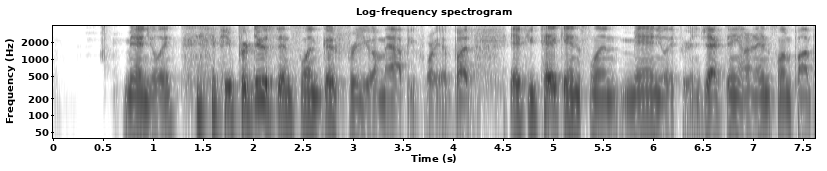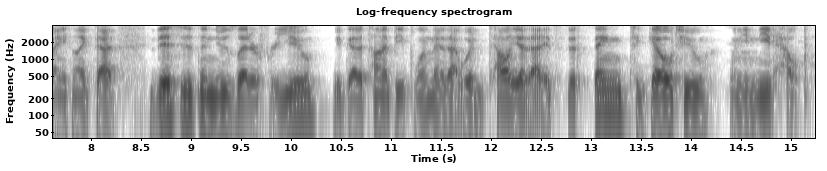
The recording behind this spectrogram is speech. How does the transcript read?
manually. if you produce insulin, good for you. I'm happy for you. But if you take insulin manually, if you're injecting on an insulin pump, anything like that, this is the newsletter for you. We've got a ton of people in there that would tell you that it's the thing to go to when you need help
